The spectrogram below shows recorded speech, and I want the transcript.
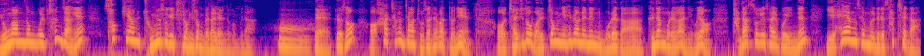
용암동굴 천장에 석회암 종유석이 주렁주렁 매달려 있는 겁니다. 어. 네, 그래서 어, 하, 차근차근 조사를 해봤더니 어, 제주도 월정리 해변에는 모래가 그냥 모래가 아니고요. 바닷속에 살고 있는 이 해양 생물들의 사체가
